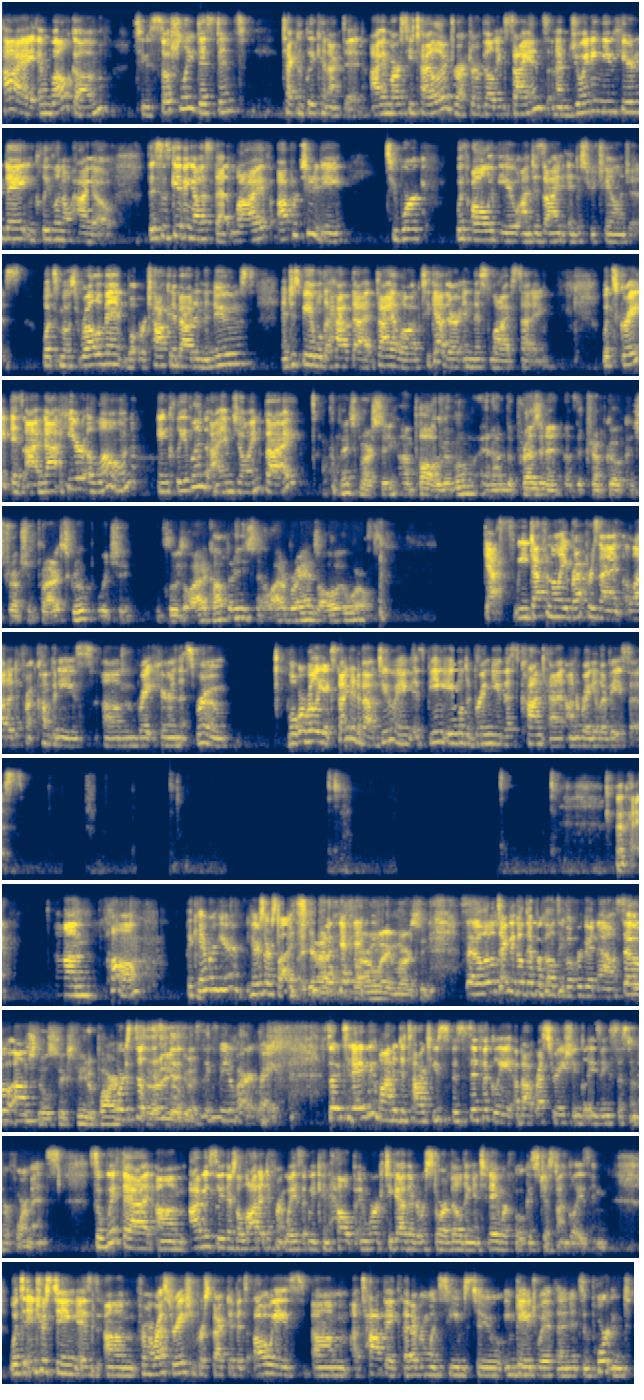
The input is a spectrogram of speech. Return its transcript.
Hi, and welcome to Socially Distant, Technically Connected. I'm Marcy Tyler, Director of Building Science, and I'm joining you here today in Cleveland, Ohio. This is giving us that live opportunity to work with all of you on design industry challenges. What's most relevant, what we're talking about in the news, and just be able to have that dialogue together in this live setting. What's great is I'm not here alone in Cleveland. I am joined by Thanks, Marcy. I'm Paul Hoogenboom, and I'm the president of the Tremco Construction Products Group, which includes a lot of companies and a lot of brands all over the world. Yes, we definitely represent a lot of different companies um, right here in this room. What we're really excited about doing is being able to bring you this content on a regular basis. Okay. Um, Paul, the camera here, here's our slides. Okay. Far away, Marcy. So a little technical difficulty, but we're good now. So um, We're still six feet apart. we're still six good. feet apart, right? So today we wanted to talk to you specifically about restoration glazing system performance. So with that, um, obviously there's a lot of different ways that we can help and work together to restore a building, and today we're focused just on glazing. What's interesting is um, from a restoration perspective, it's always um, a topic that everyone seems to engage with, and it's important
